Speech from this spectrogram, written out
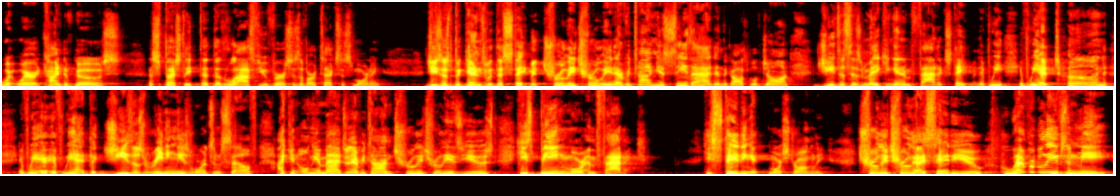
where, where, it kind of goes, especially the, the last few verses of our text this morning. Jesus begins with this statement, truly, truly. And every time you see that in the Gospel of John, Jesus is making an emphatic statement. If we, if we had tone, if we, if we had like Jesus reading these words himself, I can only imagine every time truly, truly is used, he's being more emphatic. He's stating it more strongly. Truly, truly, I say to you, whoever believes in me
